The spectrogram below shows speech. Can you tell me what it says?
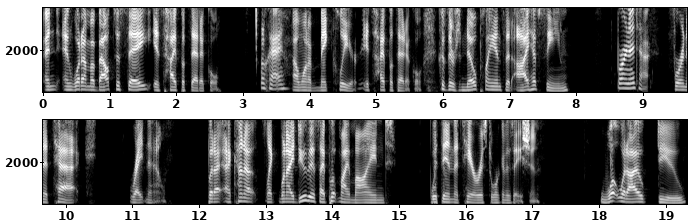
and and what I'm about to say is hypothetical. Okay. I want to make clear it's hypothetical because there's no plans that I have seen Burn attack. for an attack right now. But I, I kind of like when I do this, I put my mind within a terrorist organization. What would I do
